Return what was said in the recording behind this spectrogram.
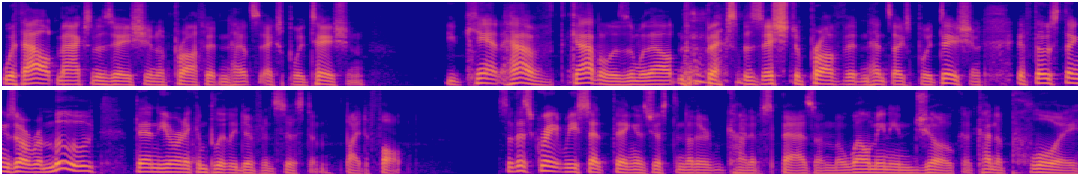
without maximization of profit and hence exploitation you can't have capitalism without maximization of profit and hence exploitation. If those things are removed, then you're in a completely different system by default. So, this great reset thing is just another kind of spasm, a well meaning joke, a kind of ploy,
